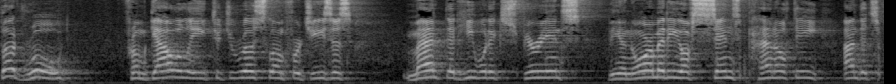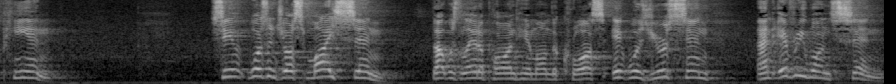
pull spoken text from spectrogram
That road from Galilee to Jerusalem for Jesus meant that he would experience the enormity of sin's penalty and its pain. See, it wasn't just my sin that was laid upon him on the cross, it was your sin and everyone's sin.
